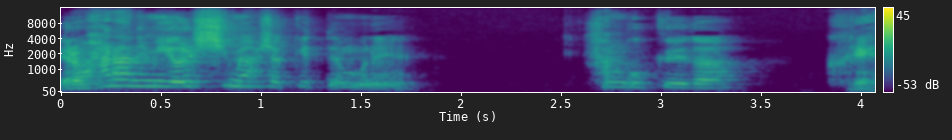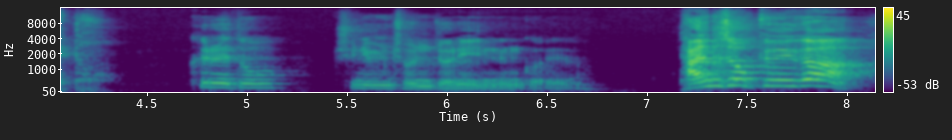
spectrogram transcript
여러분 하나님이 열심히 하셨기 때문에 한국 교회가 그래도 그래도 주님 존전에 있는 거예요. 단속 교회가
